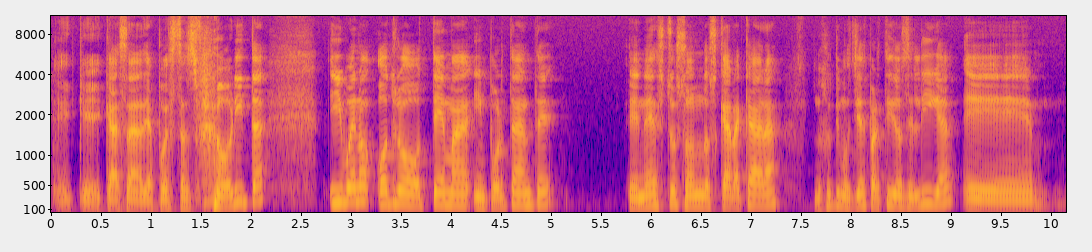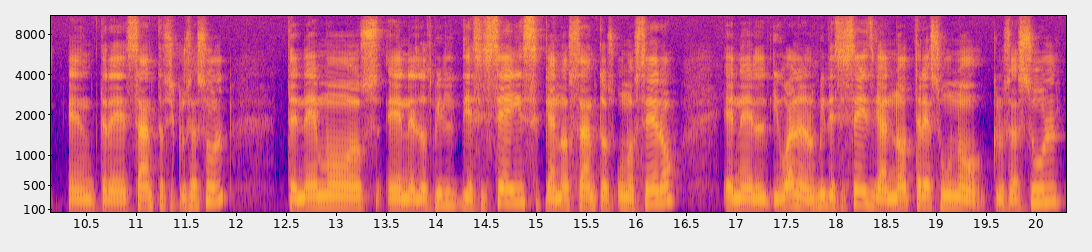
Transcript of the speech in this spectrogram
eh, casa de apuestas favorita. Y bueno, otro tema importante en esto son los cara a cara. Los últimos 10 partidos de liga eh, entre Santos y Cruz Azul. Tenemos en el 2016 ganó Santos 1-0. En el, igual en el 2016 ganó 3-1 Cruz Azul.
